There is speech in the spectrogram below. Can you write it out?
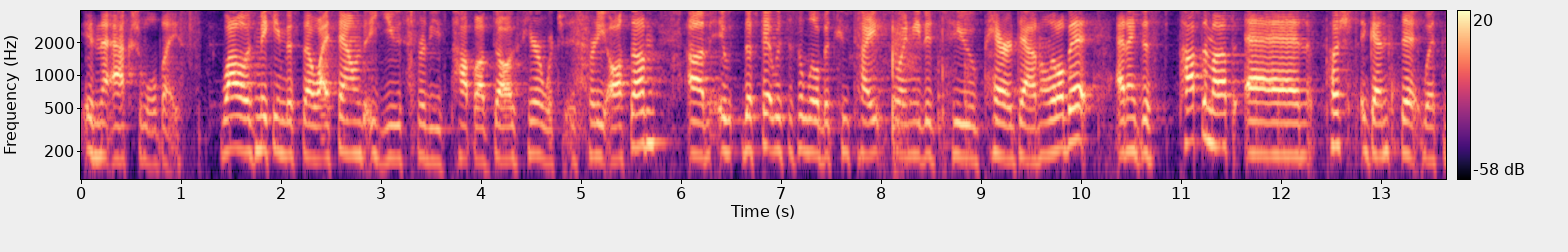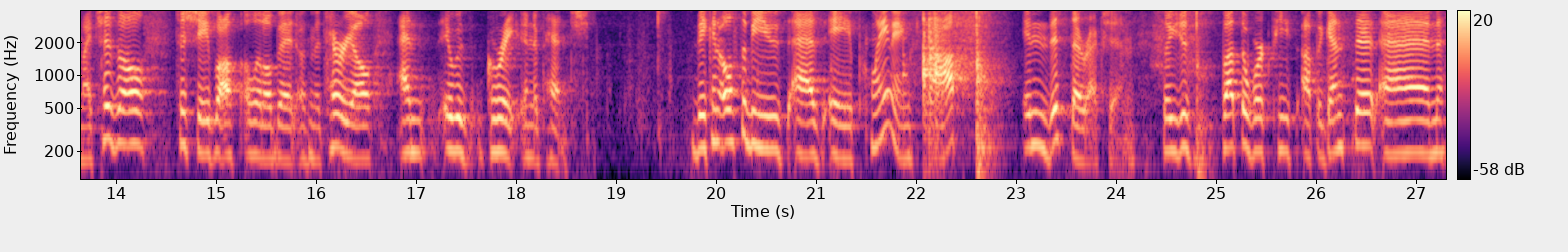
in the actual vise. While I was making this though, I found a use for these pop-up dogs here, which is pretty awesome. Um, it, the fit was just a little bit too tight, so I needed to pare it down a little bit. And I just popped them up and pushed against it with my chisel to shave off a little bit of material. And it was great in a pinch. They can also be used as a planing stop in this direction. So you just butt the workpiece up against it and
